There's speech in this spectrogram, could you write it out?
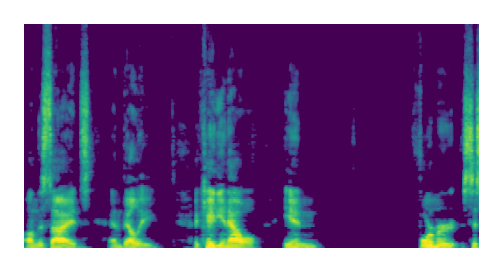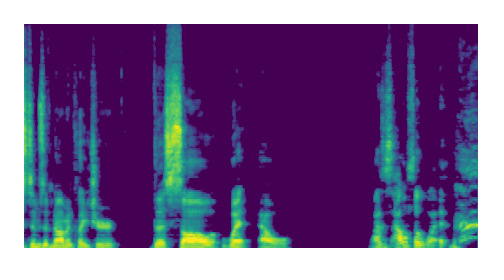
on the sides and belly. Acadian owl, in former systems of nomenclature, the saw whet owl. Why is this owl so wet?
